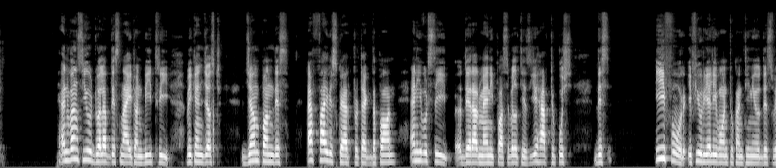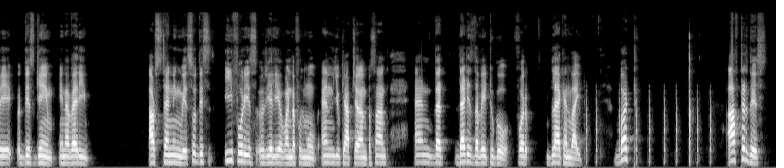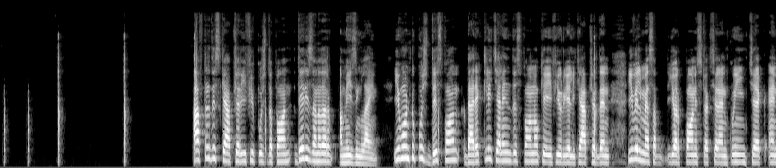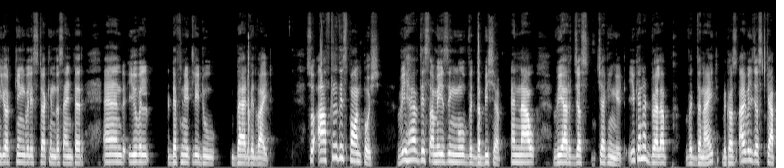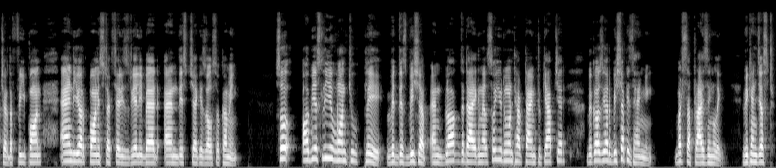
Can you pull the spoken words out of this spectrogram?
And once you develop this knight on b3 we can just jump on this f5 square protect the pawn. And you would see uh, there are many possibilities. You have to push this e4 if you really want to continue this way this game in a very outstanding way. So this e4 is really a wonderful move and you capture en passant and that that is the way to go for black and white. But after this after this capture if you push the pawn there is another amazing line you want to push this pawn directly challenge this pawn okay if you really capture then you will mess up your pawn structure and queen check and your king will stuck in the center and you will definitely do bad with white. So after this pawn push we have this amazing move with the bishop and now we are just checking it. You cannot develop with the knight because I will just capture the free pawn and your pawn structure is really bad and this check is also coming. So obviously you want to play with this bishop and block the diagonal so you don't have time to capture because your bishop is hanging. But surprisingly, we can just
